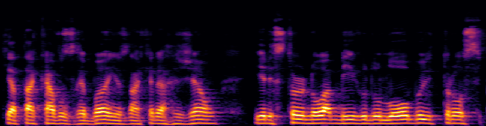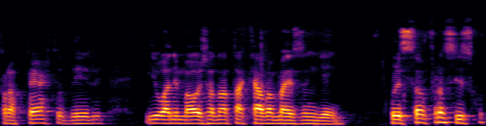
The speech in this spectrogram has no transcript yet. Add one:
que atacava os rebanhos naquela região, e ele se tornou amigo do lobo e trouxe para perto dele, e o animal já não atacava mais ninguém. Por isso, São Francisco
